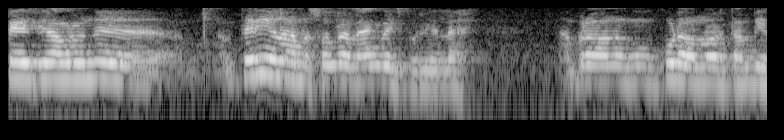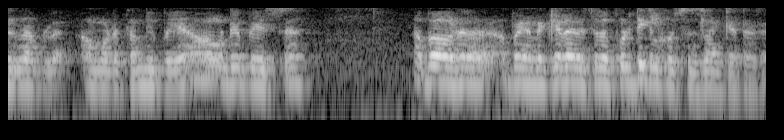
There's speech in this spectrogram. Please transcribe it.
பேசி அவர் வந்து தெரியல நம்ம சொல்கிற லாங்குவேஜ் புரியல. அப்புறம் அவங்க கூட இன்னொரு தம்பி இருந்தாப்புல அவங்களோட தம்பி பையன் அவங்கள்ட்ட பேசிட்டேன் அப்போ அவர் அப்போ எனக்கு கேட்ட சில பொலிட்டிக்கல் கொஸ்டின்ஸ்லாம் கேட்டார்.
